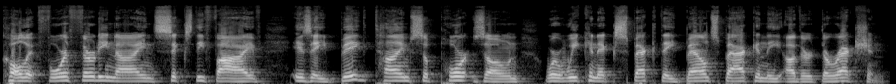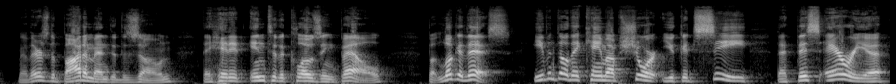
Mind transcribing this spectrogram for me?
Call it 439.65 is a big time support zone where we can expect a bounce back in the other direction. Now, there's the bottom end of the zone. They hit it into the closing bell. But look at this. Even though they came up short, you could see that this area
